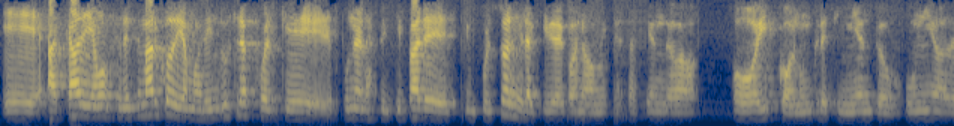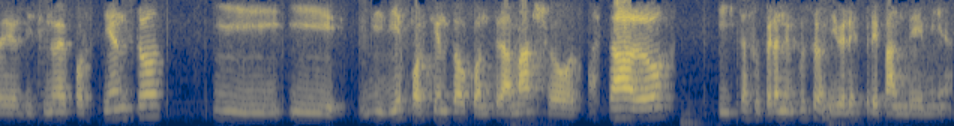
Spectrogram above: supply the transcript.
Eh, acá, digamos, en ese marco, digamos, la industria fue el que fue una de las principales impulsores de la actividad económica, está haciendo hoy con un crecimiento en junio del 19% y, y, y 10% contra mayo pasado y está superando incluso los niveles prepandemia.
